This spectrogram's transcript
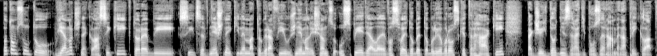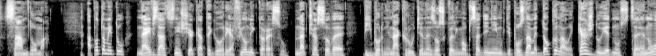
Potom sú tu vianočné klasiky, ktoré by síce v dnešnej kinematografii už nemali šancu uspieť, ale vo svojej dobe to boli obrovské trháky, takže ich dodnes radi pozeráme. Napríklad Sám doma. A potom je tu najvzácnejšia kategória filmy, ktoré sú nadčasové, výborne nakrútené so skvelým obsadením, kde poznáme dokonale každú jednu scénu,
